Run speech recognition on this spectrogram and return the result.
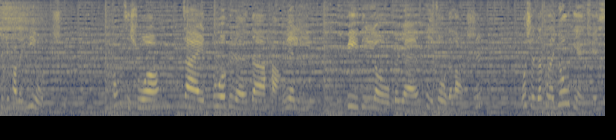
这句话的译文是：孔子说，在多个人的行列里，必定有个人可以做我的老师。我选择他的优点学习，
